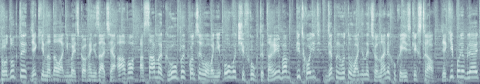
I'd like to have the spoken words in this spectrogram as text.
Продукти, які надала німецька організація АВО, а саме крупи, консервовані овочі, фрукти та риба, підходять для приготування національних українських страв, які полюбляють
